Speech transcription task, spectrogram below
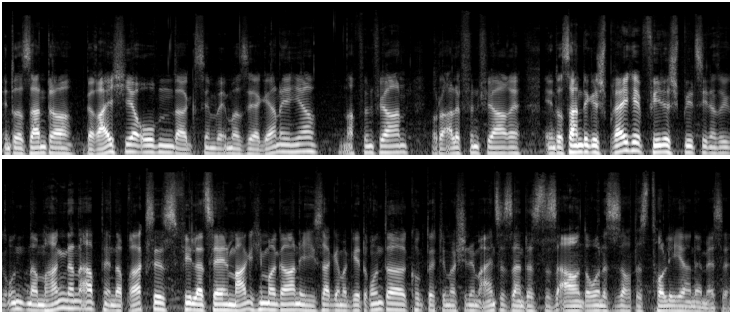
interessanter Bereich hier oben. Da sind wir immer sehr gerne hier nach fünf Jahren oder alle fünf Jahre. Interessante Gespräche. Vieles spielt sich natürlich unten am Hang dann ab, in der Praxis. Viel erzählen mag ich immer gar nicht. Ich sage immer, geht runter, guckt euch die Maschine im Einsatz an. Das ist das A und O und das ist auch das Tolle hier an der Messe.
